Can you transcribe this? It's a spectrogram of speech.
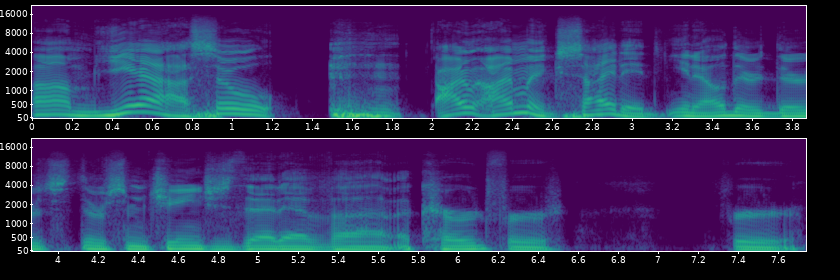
Um, yeah. So I'm I'm excited. You know, there there's there's some changes that have uh, occurred for for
